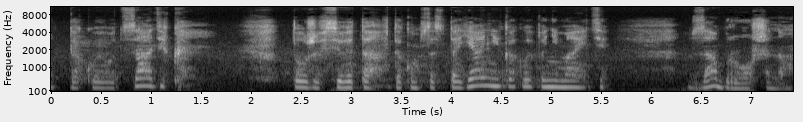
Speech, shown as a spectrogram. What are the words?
вот такой вот садик. Тоже все это в таком состоянии, как вы понимаете, в заброшенном.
